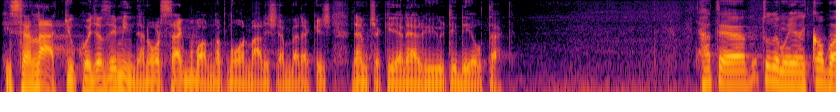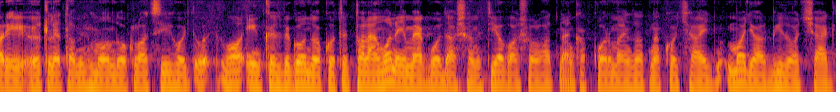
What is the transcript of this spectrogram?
Hiszen látjuk, hogy azért minden országban vannak normális emberek is, nem csak ilyen elhűlt idióták. Hát tudom, hogy ez egy kabaré ötlet, amit mondok, Laci, hogy én közben gondolkodtam, hogy talán van egy megoldás, amit javasolhatnánk a kormányzatnak, hogyha egy magyar bizottság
